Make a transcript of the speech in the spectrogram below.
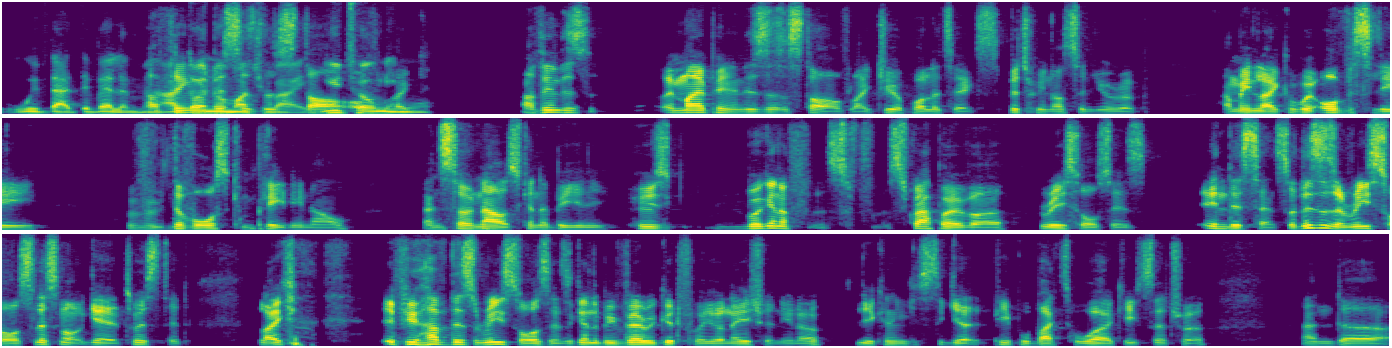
with that development. I I, don't know much the about it. You tell me like, more. I think this, in my opinion, this is a start of like geopolitics between us and Europe. I mean, like we're obviously divorced completely now, and so now it's going to be who's we're going to f- scrap over resources in this sense. So this is a resource. Let's not get it twisted. Like, if you have this resource, it's going to be very good for your nation. You know, you can get people back to work, etc. And uh,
